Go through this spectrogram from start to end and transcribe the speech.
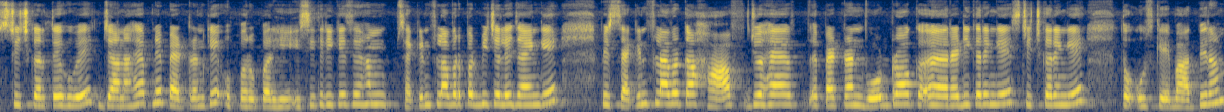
स्टिच करते हुए जाना है अपने पैटर्न के ऊपर ऊपर ही। इसी तरीके से हम सेकंड फ्लावर पर भी चले जाएँगे। फिर सेकंड फ्लावर का हाफ़ जो है पैटर्न वो ड्रॉ रेडी करेंगे स्टिच करेंगे तो उसके बाद फिर हम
